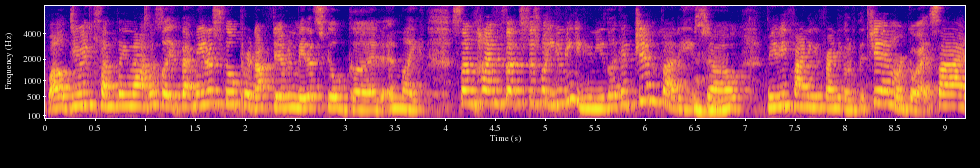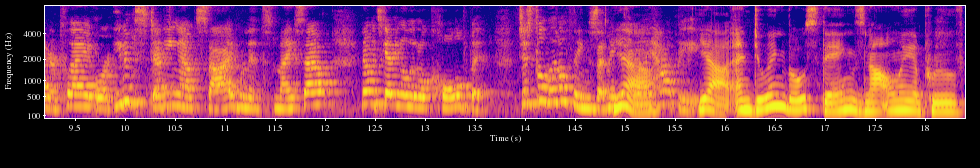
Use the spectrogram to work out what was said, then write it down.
while doing something that was like that made us feel productive and made us feel good, and like sometimes that's just what you need. You need like a gym buddy. Mm-hmm. So maybe finding a friend to go to the gym or go outside or play or even studying outside when it's nice out. No, it's getting a little cold, but just a little things that make yeah. really happy. Yeah, and doing those things not only improve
